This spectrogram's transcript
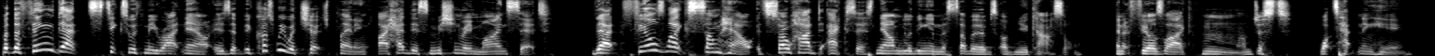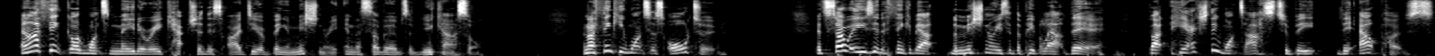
But the thing that sticks with me right now is that because we were church planning, I had this missionary mindset that feels like somehow it's so hard to access. Now I'm living in the suburbs of Newcastle. And it feels like, hmm, I'm just, what's happening here? And I think God wants me to recapture this idea of being a missionary in the suburbs of Newcastle. And I think He wants us all to. It's so easy to think about the missionaries of the people out there, but He actually wants us to be the outposts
